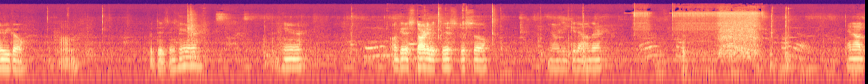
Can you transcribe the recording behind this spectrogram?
here we go. Um, put this in here, in here. I'll get it started with this just so you know, we can get it on there. And I'll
